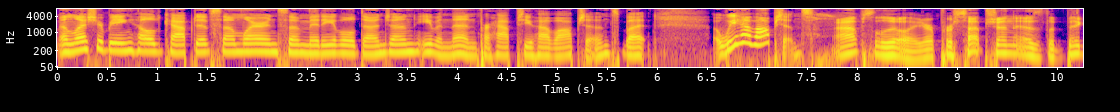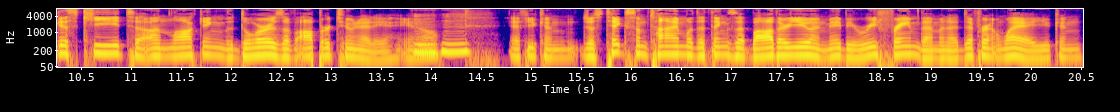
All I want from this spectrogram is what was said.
Unless you're being held captive somewhere in some medieval dungeon, even then, perhaps you have options. But we have options. Absolutely, your perception is the biggest key to unlocking the doors of opportunity. You know. hmm if you can just take some time with the things that bother you and maybe reframe them in a different way, you can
